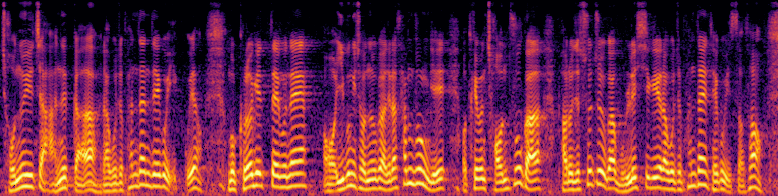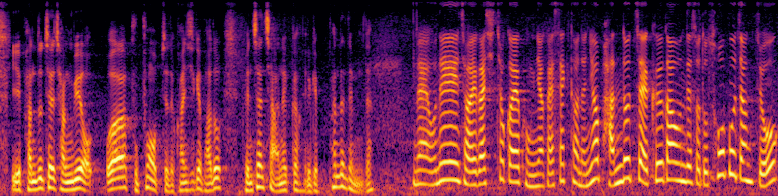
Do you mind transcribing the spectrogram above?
전후이지 않을까라고 좀 판단되고 있고요. 뭐 그러기 때문에 어 2분기 전후가 아니라 3분기 어떻게 보면 전후가 바로 이제 수주가 몰릴 시기라고 좀 판단이 되고 있어서 이 반도체 장비와 부품 업체들 관심있게 봐도 괜찮지 않을까 이렇게 판단됩니다. 네, 오늘 저희가 시초가에 공략할 섹터는요. 반도체 그 가운데서도 소부장 쪽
